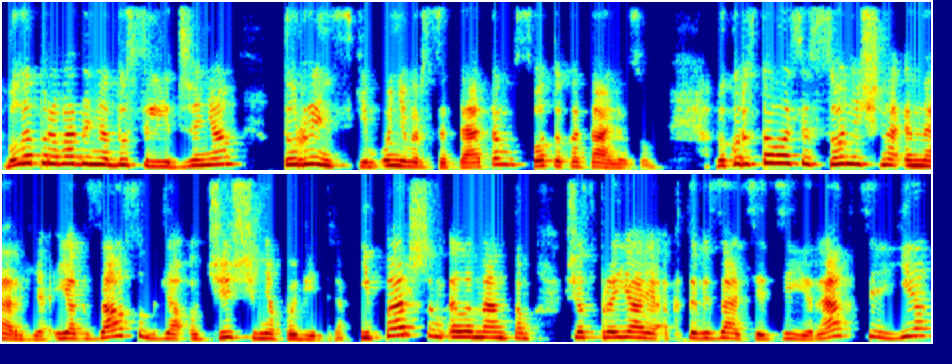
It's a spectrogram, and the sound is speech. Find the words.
Були проведені дослідження Туринським університетом з фотокаталізу. Використовувалася сонячна енергія як засоб для очищення повітря. І першим елементом, що сприяє активізації цієї реакції, є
